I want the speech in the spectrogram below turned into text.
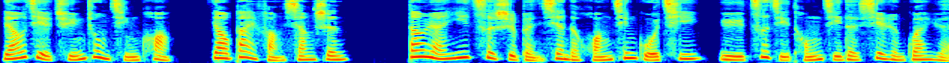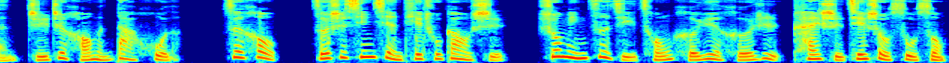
了解群众情况，要拜访乡绅。当然，依次是本县的皇亲国戚与自己同级的卸任官员，直至豪门大户了。最后，则是新县贴出告示，说明自己从何月何日开始接受诉讼。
